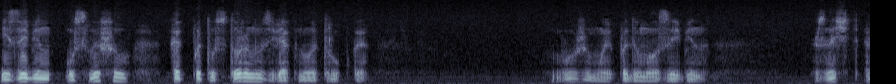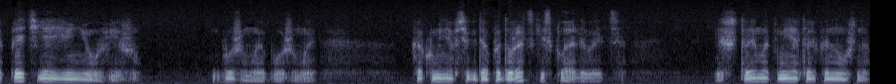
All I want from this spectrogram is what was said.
Изыбин услышал, как по ту сторону звякнула трубка. «Боже мой», — подумал Зыбин, — Значит, опять я ее не увижу. Боже мой, боже мой. как у меня всегда по-дурацки складывается. И что им от меня только нужно?»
